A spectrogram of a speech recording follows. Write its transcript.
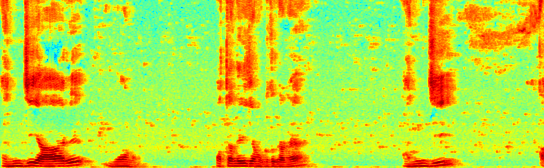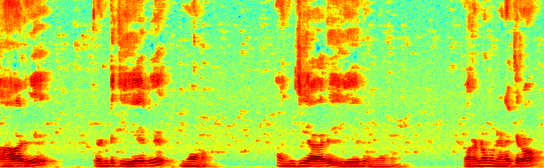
அஞ்சு ஆறு மூணு. பத்தாந்தேதிக்கு அவங்க கொடுத்துருக்காங்க. அஞ்சு ஆறு ரெண்டுக்கு ஏழு மூணு. அஞ்சு ஆறு ஏழு மூணு. வரணும்னு நினைக்கிறோம்.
